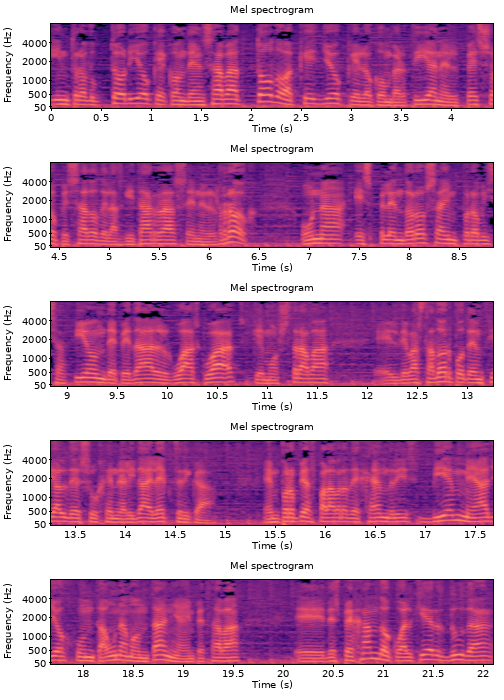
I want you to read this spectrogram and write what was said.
introductorio que condensaba todo aquello que lo convertía en el peso pesado de las guitarras en el rock, una esplendorosa improvisación de pedal wash-wash que mostraba el devastador potencial de su genialidad eléctrica. En propias palabras de Hendrix, bien me hallo junto a una montaña, empezaba eh, despejando cualquier duda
